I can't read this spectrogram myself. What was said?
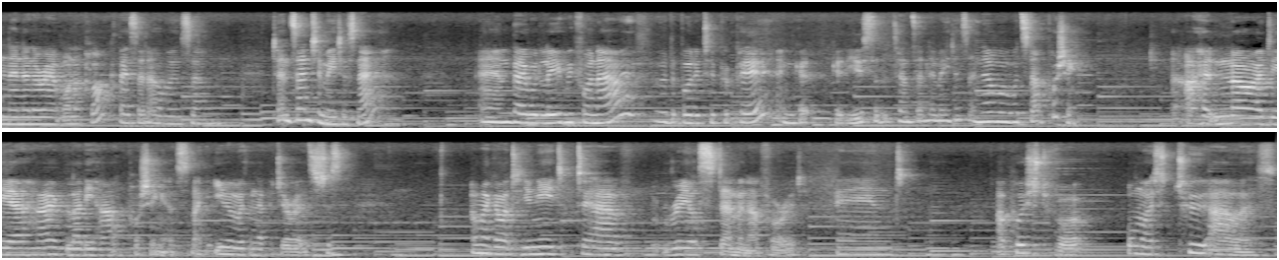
And then at around one o'clock, they said I was um, 10 centimeters now. And they would leave me for an hour for the body to prepare and get, get used to the 10 centimeters, and then we would start pushing. I had no idea how bloody hard pushing is. Like even with an epidural, it's just oh my god, you need to have real stamina for it. And I pushed for almost two hours.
